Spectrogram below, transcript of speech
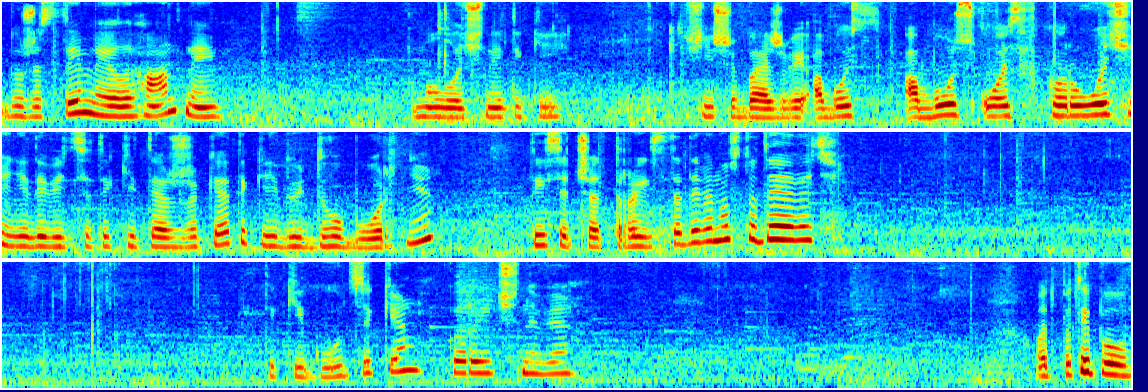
Дуже стильний, елегантний, молочний такий, точніше бежевий. Або, або ж ось вкорочені, дивіться, такі теж жакетики йдуть двобортні. 1399. Такі гудзики коричневі. От по типу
